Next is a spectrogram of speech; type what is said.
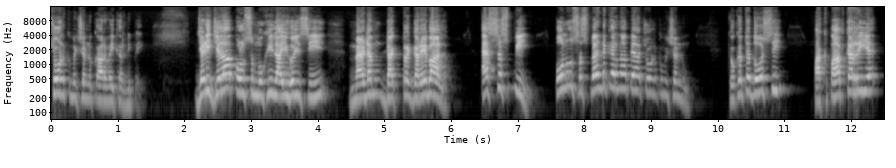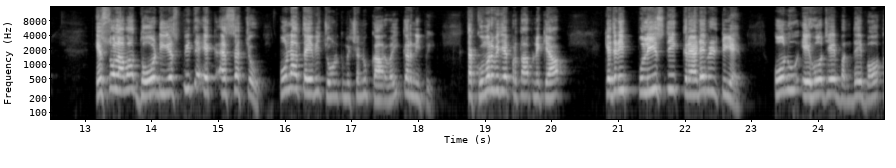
ਚੋਣ ਕਮਿਸ਼ਨ ਨੂੰ ਕਾਰਵਾਈ ਕਰਨੀ ਪਈ। ਜਿਹੜੀ ਜ਼ਿਲ੍ਹਾ ਪੁਲਿਸ ਮੁਖੀ ਲਾਈ ਹੋਈ ਸੀ, ਮੈਡਮ ਡਾਕਟਰ ਗਰੇਵਾਲ ਐਸਐਸਪੀ ਉਹਨੂੰ ਸਸਪੈਂਡ ਕਰਨਾ ਪਿਆ ਚੋਣ ਕਮਿਸ਼ਨ ਨੂੰ, ਕਿਉਂਕਿ ਉੱਤੇ ਦੋਸ਼ ਸੀ, ਪੱਖਪਾਤ ਕਰ ਰਹੀ ਹੈ। ਇਸ ਤੋਂ ਇਲਾਵਾ ਦੋ ਡੀਐਸਪੀ ਤੇ ਇੱਕ ਐਸਐਚਓ ਉਹਨਾਂ ਤੇ ਵੀ ਚੋਣ ਕਮਿਸ਼ਨ ਨੂੰ ਕਾਰਵਾਈ ਕਰਨੀ ਪਈ। ਤਾਂ ਕੁਮਰ ਵਿਜੇ ਪ੍ਰਤਾਪ ਨੇ ਕਿਹਾ ਕਿ ਜਿਹੜੀ ਪੁਲਿਸ ਦੀ ਕ੍ਰੈਡੀਬਿਲਟੀ ਹੈ, ਉਹਨੂੰ ਇਹੋ ਜਿਹੇ ਬੰਦੇ ਬਹੁਤ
